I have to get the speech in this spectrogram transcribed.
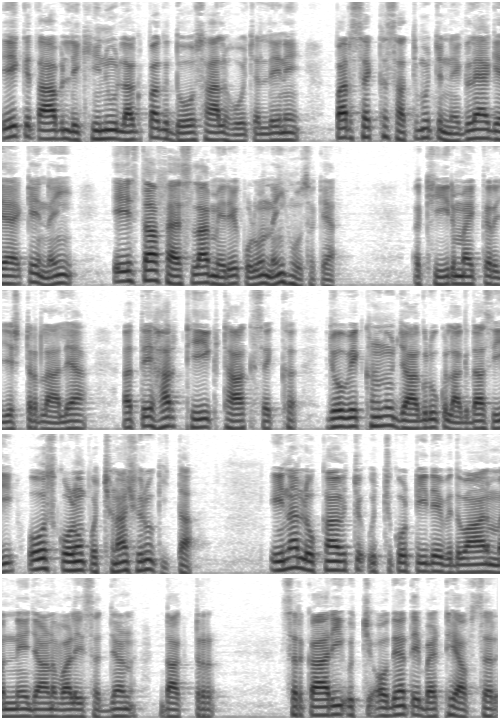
ਇਹ ਕਿਤਾਬ ਲਿਖੀ ਨੂੰ ਲਗਭਗ 2 ਸਾਲ ਹੋ ਚੱਲੇ ਨੇ, ਪਰ ਸਿੱਖ ਸੱਚਮੁੱਚ ਨਿਗਲਿਆ ਗਿਆ ਕਿ ਨਹੀਂ, ਇਸ ਦਾ ਫੈਸਲਾ ਮੇਰੇ ਕੋਲੋਂ ਨਹੀਂ ਹੋ ਸਕਿਆ। ਅਖੀਰ ਮੈਂ ਇੱਕ ਰਜਿਸਟਰ ਲਾ ਲਿਆ ਅਤੇ ਹਰ ਠੀਕ ਠਾਕ ਸਿੱਖ ਜੋ ਵੇਖਣ ਨੂੰ ਜਾਗਰੂਕ ਲੱਗਦਾ ਸੀ, ਉਸ ਕੋਲੋਂ ਪੁੱਛਣਾ ਸ਼ੁਰੂ ਕੀਤਾ। ਇਹਨਾਂ ਲੋਕਾਂ ਵਿੱਚ ਉੱਚ ਕੋਟੀ ਦੇ ਵਿਦਵਾਨ ਮੰਨੇ ਜਾਣ ਵਾਲੇ ਸੱਜਣ ਡਾਕਟਰ, ਸਰਕਾਰੀ ਉੱਚ ਅਹੁਦਿਆਂ ਤੇ ਬੈਠੇ ਅਫਸਰ,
